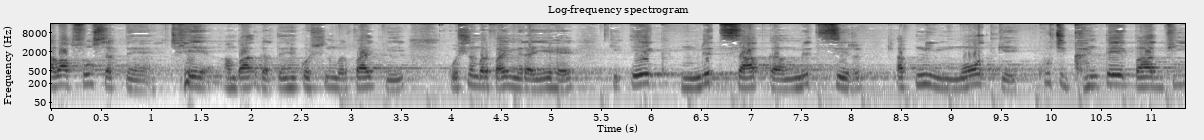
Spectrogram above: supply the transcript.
अब आप सोच सकते हैं। चलिए, हम बात करते हैं क्वेश्चन नंबर फाइव की। क्वेश्चन नंबर फाइव मेरा ये है कि एक मृत सांप का मृत सिर अपनी मौत के कुछ घंटे बाद भी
